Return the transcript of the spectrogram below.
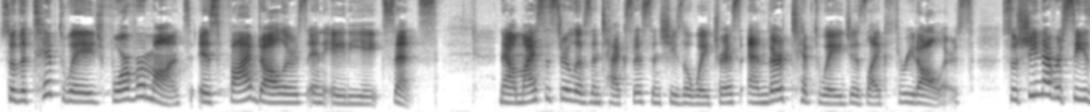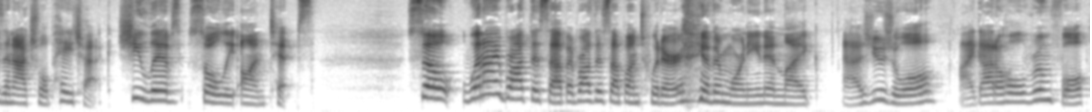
So the tipped wage for Vermont is $5.88. Now, my sister lives in Texas and she's a waitress, and their tipped wage is like $3. So she never sees an actual paycheck. She lives solely on tips. So when I brought this up, I brought this up on Twitter the other morning, and like, as usual, I got a whole room full.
